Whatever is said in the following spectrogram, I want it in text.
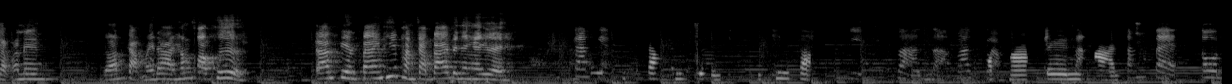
กับอันนึงย้อนกลับไม่ได้คำตอบคือ การเปลี่ยนแปลงที่ผันกลับได้เป็นยังไงเลยการเปลี่ยนการเปลี่ยนที่กลับ สารสามารถกกลัลับบมาเป็นสารตั้งแต่ต้น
